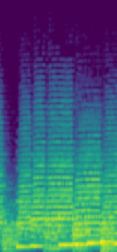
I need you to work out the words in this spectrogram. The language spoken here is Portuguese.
Música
